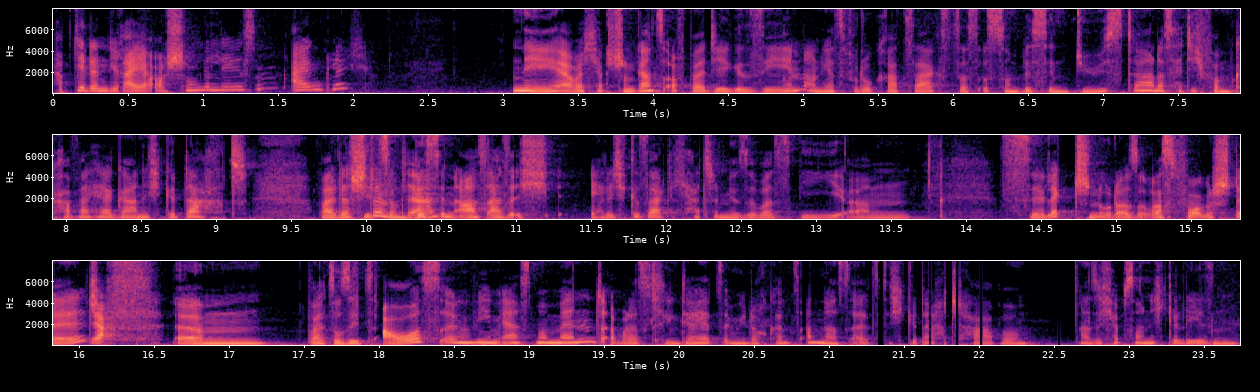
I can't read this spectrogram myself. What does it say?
Habt ihr denn die Reihe auch schon gelesen, eigentlich? Nee, aber ich habe schon ganz oft bei dir gesehen und jetzt, wo du gerade sagst, das ist so ein bisschen düster, das hätte ich vom Cover her gar nicht gedacht. Weil das, Das sieht so ein stimmt, ja. bisschen aus, also ich, ehrlich gesagt, ich hatte mir sowas wie ähm, Selection oder sowas vorgestellt. Ja. Ähm, weil so sieht's aus irgendwie im ersten Moment, aber das klingt ja jetzt irgendwie doch ganz anders, als ich gedacht habe. Also ich habe es noch nicht gelesen.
